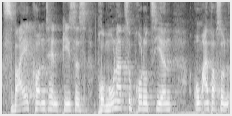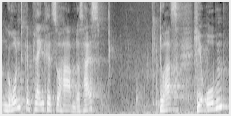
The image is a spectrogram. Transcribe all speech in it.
zwei Content Pieces pro Monat zu produzieren um einfach so ein Grundgeplänkel zu haben. Das heißt, du hast hier oben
